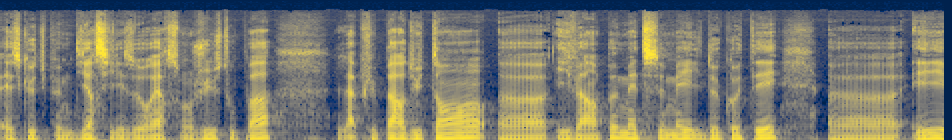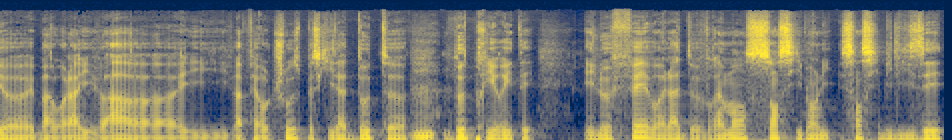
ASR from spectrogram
Est-ce que tu peux me dire si les horaires sont justes ou pas? La plupart du temps, il va un peu mettre ce mail de côté et bah voilà, il va, il va faire autre chose parce qu'il a d'autres, mm. d'autres priorités. Et le fait voilà, de vraiment sensibiliser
